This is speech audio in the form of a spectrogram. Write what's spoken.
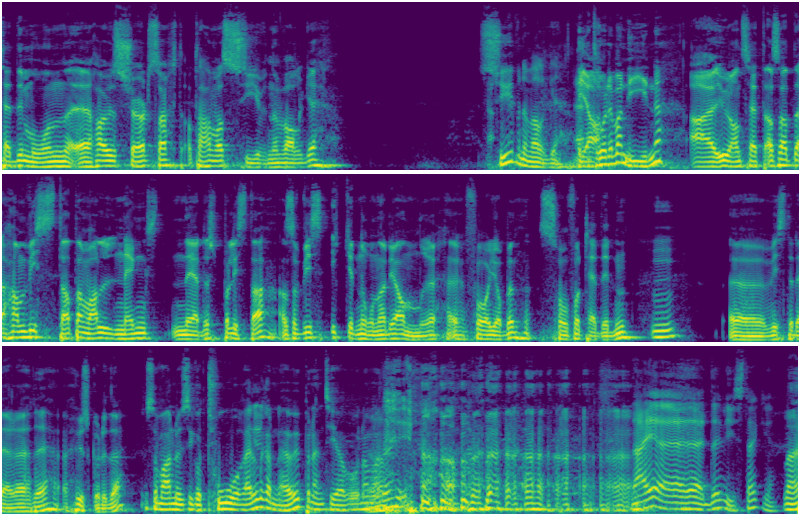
Teddy Moen eh, har jo sjøl sagt at han var syvende valget. Syvende valget. Jeg tror det var niende. Ja, uansett, altså at Han visste at han var lengst nederst på lista. Altså Hvis ikke noen av de andre eh, får jobben, så får Teddy den. Eh, visste dere det? Husker du det? Så var han jo sikkert to år eldre enn deg på den tida. Hvordan var det? Nei, eh, det visste jeg ikke. Nei.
